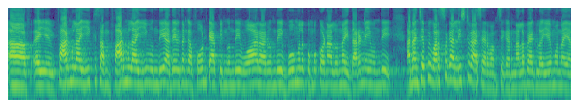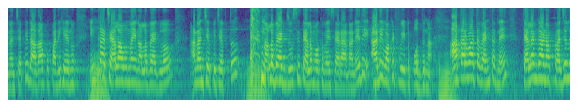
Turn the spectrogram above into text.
ఆ, ఫార్ములా ఈకి సం ఫార్ములా ఈ ఉంది అదేవిధంగా ఫోన్ ట్యాపింగ్ ఉంది ఓఆర్ఆర్ ఉంది భూముల కుంభకోణాలు ఉన్నాయి ధరణి ఉంది అని అని చెప్పి వరుసగా లిస్ట్ రాశారు వంశీ గారు. నల్ల బ్యాగ్లో ఏమున్నాయి అని చెప్పి దాదాపు పదిహేను ఇంకా చాలా ఉన్నాయి నల్ల బ్యాగ్లో. అని అని చెప్పి చెప్తూ నల్ల బ్యాగ్ చూసి తెల్లముఖం వేశారా అని అనేది అది ఒక ట్వీట్ పొద్దున. ఆ తర్వాత వెంటనే తెలంగాణ ప్రజలు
